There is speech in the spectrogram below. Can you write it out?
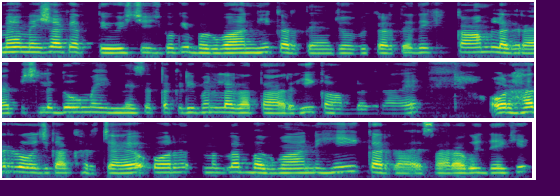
मैं हमेशा कहती हूँ इस चीज़ को कि भगवान ही करते हैं, जो भी करते हैं। देखिए, काम लग रहा है, पिछले दो महीने से तकरीबन लगातार ही काम लग रहा है और हर रोज़ का खर्चा है और मतलब भगवान ही कर रहा है सारा कुछ। देखिए,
